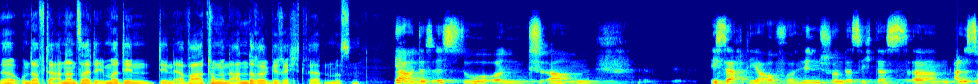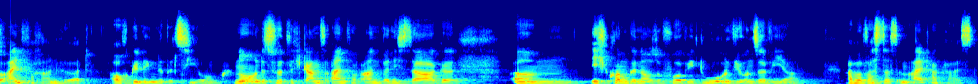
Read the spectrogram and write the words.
Äh, und auf der anderen Seite immer den, den Erwartungen anderer gerecht werden müssen. Ja, das ist so. Und ähm, ich sagte ja auch vorhin schon, dass sich das ähm, alles so einfach anhört, auch gelingende Beziehung. Ne? Und es hört sich ganz einfach an, wenn ich sage, ähm, ich komme genauso vor wie du und wie unser Wir. Aber was das im Alltag heißt,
